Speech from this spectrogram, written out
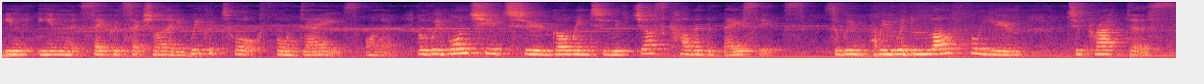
in, in sacred sexuality. We could talk for days on it, but we want you to go into, we've just covered the basics. So we, we would love for you to practice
